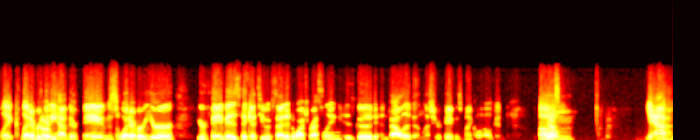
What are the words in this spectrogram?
Like, let everybody no. have their faves. Whatever your your fave is that gets you excited to watch wrestling is good and valid, unless your fave is Michael Elgin. Um, yes.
